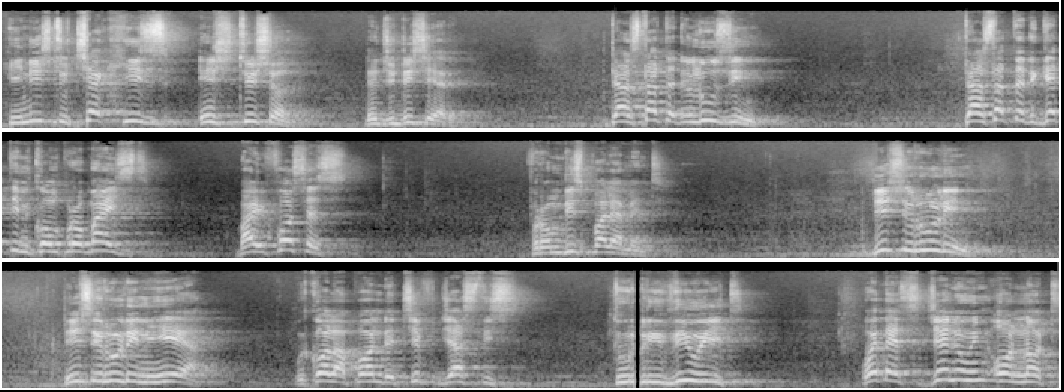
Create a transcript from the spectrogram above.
He needs to check his institution, the judiciary. It has started losing. It has started getting compromised by forces from this parliament. This ruling, this ruling here, we call upon the Chief Justice to review it, whether it's genuine or not.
